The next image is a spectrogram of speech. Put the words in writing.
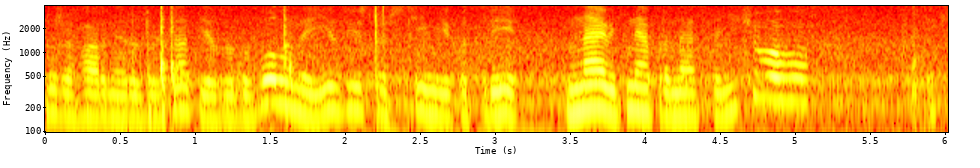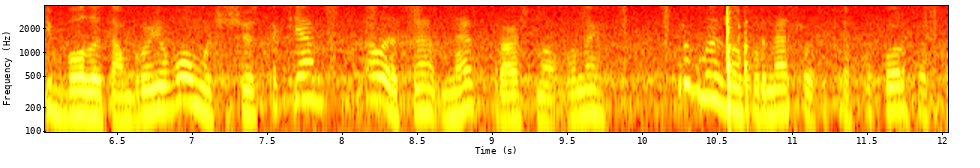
дуже гарний результат, я задоволений. Є, звісно ж, сім'ї, котрі навіть не принесли нічого, які були там в ройовому чи щось таке, але це не страшно. Вони приблизно принесли таке по корпусу.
